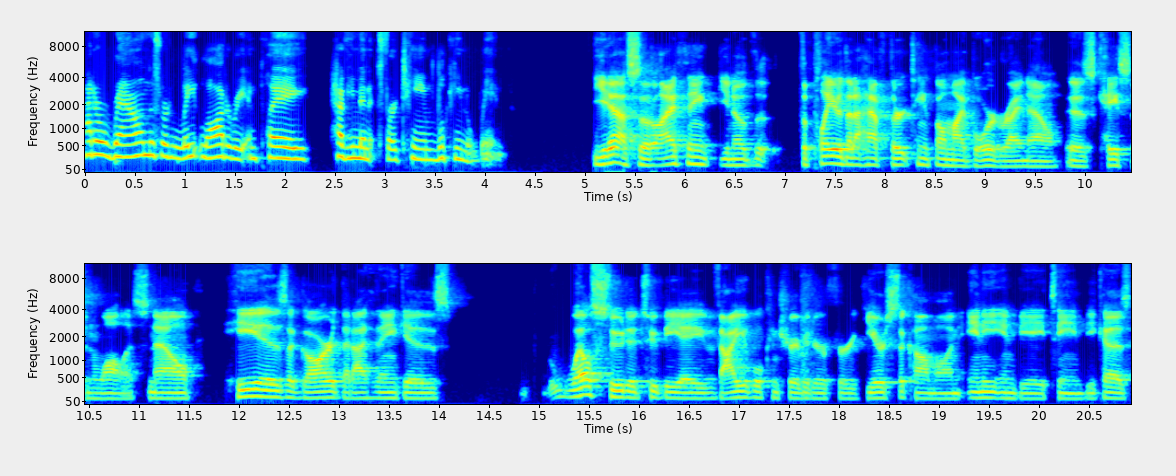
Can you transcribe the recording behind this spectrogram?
at around the sort of late lottery and play heavy minutes for a team looking to win? Yeah, so I think, you know, the the player that I have 13th on my board right now is Cason Wallace. Now, he is a guard that I think is well suited to be a valuable contributor for years to come on any NBA team because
